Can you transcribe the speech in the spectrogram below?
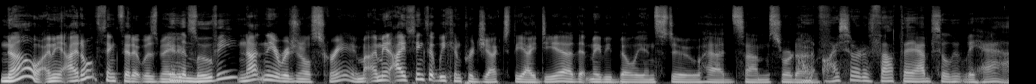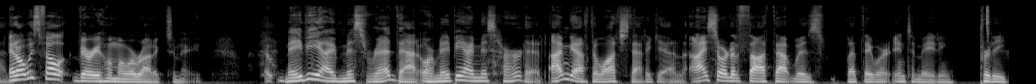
no, I mean, I don't think that it was made in the ex- movie? Not in the original Scream. I mean, I think that we can project the idea that maybe Billy and Stu had some sort I, of. I sort of thought they absolutely had. it always felt very homoerotic to me. Maybe I misread that or maybe I misheard it. I'm going to have to watch that again. I sort of thought that was what they were intimating pretty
